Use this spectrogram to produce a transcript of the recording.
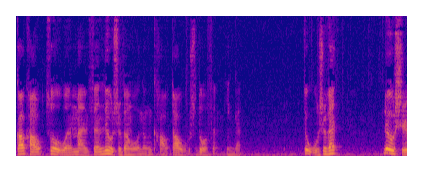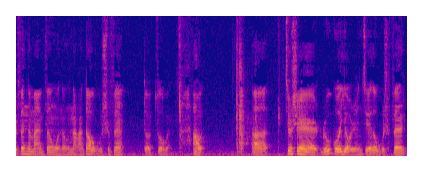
高考作文满分六十分，我能考到五十多分，应该就五十分，六十分的满分我能拿到五十分的作文。哦，呃，就是如果有人觉得五十分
